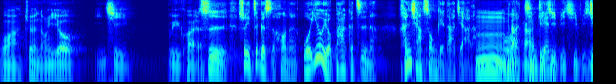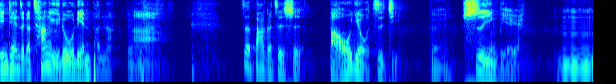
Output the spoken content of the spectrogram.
哇，就很容易又引起不愉快了，是，所以这个时候呢，我又有八个字呢。很想送给大家了，嗯，哇，今天笔记笔记笔记，今天这个苍雨露连喷呐，对啊，这八个字是保有自己，对，适应别人。嗯，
